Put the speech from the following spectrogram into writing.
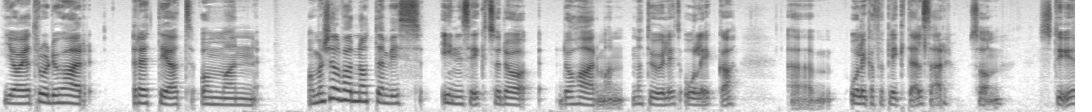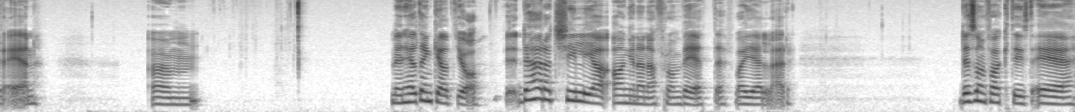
Ja, jag tror du har rätt i att om man, om man själv har nått en viss insikt så då, då har man naturligt olika, um, olika förpliktelser som styr en. Um, men helt enkelt, ja, det här att skilja agnarna från vete vad gäller det som faktiskt är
